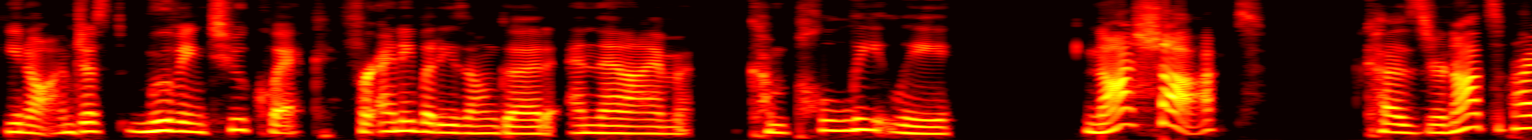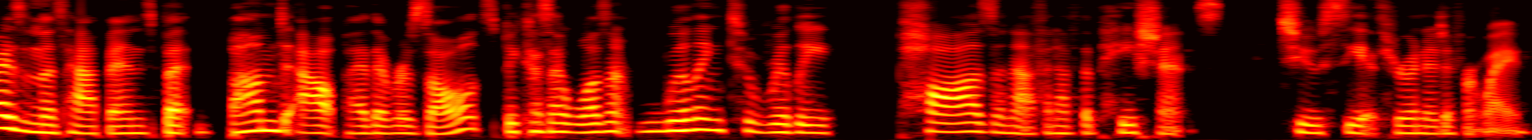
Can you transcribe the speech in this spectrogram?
you know, I'm just moving too quick for anybody's own good. And then I'm completely not shocked because you're not surprised when this happens, but bummed out by the results because I wasn't willing to really pause enough and have the patience to see it through in a different way.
